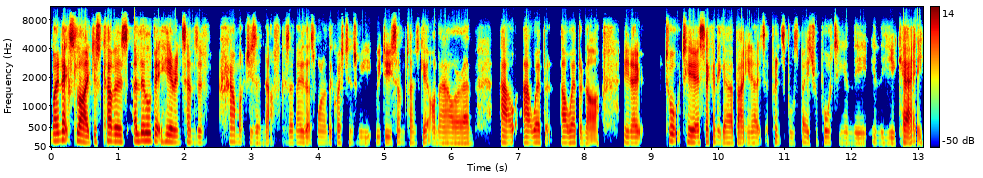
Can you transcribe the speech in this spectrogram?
my next slide just covers a little bit here in terms of how much is enough because I know that's one of the questions we we do sometimes get on our um, our our web our webinar you know talked here a second ago about you know it's a principles based reporting in the in the UK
